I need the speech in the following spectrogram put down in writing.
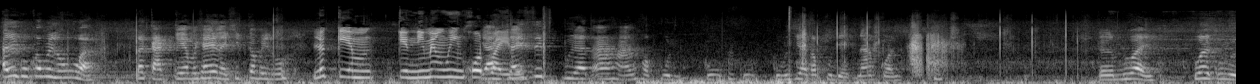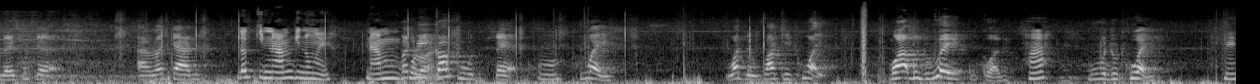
อันนี้กูก็ไม่รู้ว่ะแต่กัดเกมไม่ใช่อะไรคิดก็ไม่รู้ แล้วเกมเกมนี้แม่งวิ่งโคตรอย่าไวเลใช้ยซิปเปลือนอาหารขอบคุณกูกูกูไม่เชื่อครับกูเด็กน้ำก่อนเติมด้วยถ้วยกูอยู่ไหนกูจะอ่างล้างจานแล้วกินน้ำกินตรงไหน น้ำมันผลมีไม้ก้อนกูแต่อ๋อถ้วยวัดเดี๋ยวว่ากินถ้วยว่ามึงดูถ้วยกูก่อนฮะมึงมาดูถ้วยนี่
